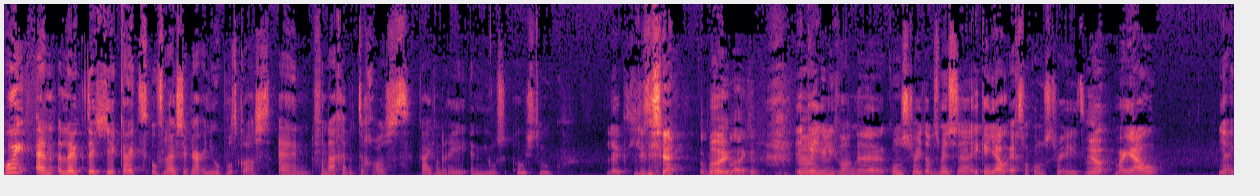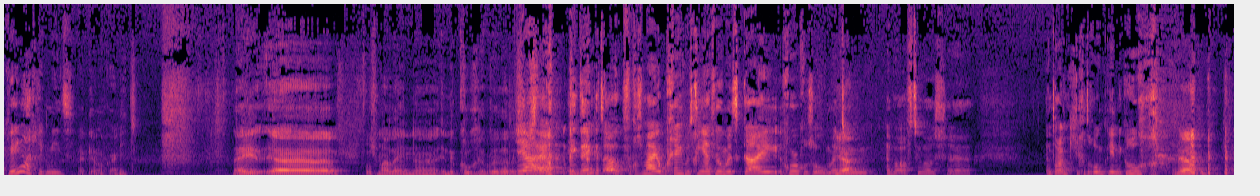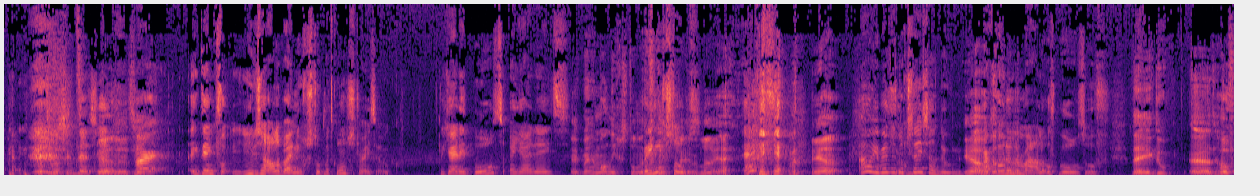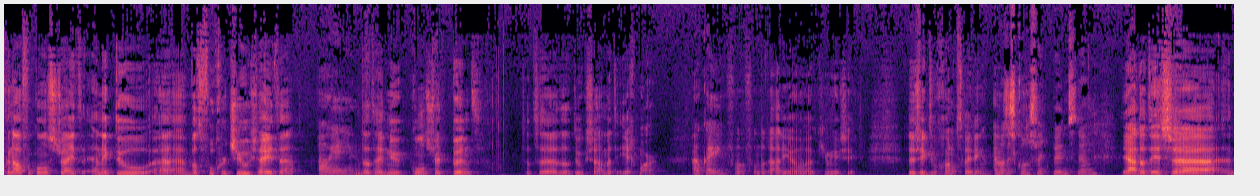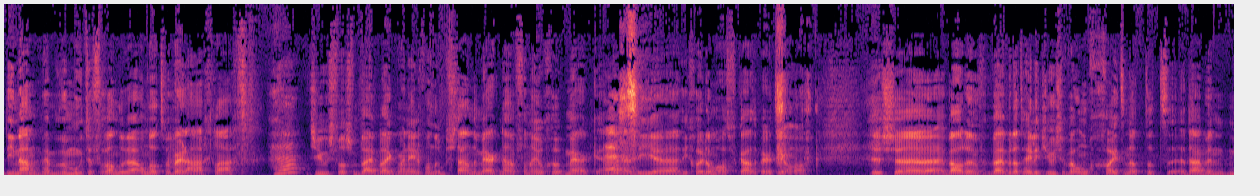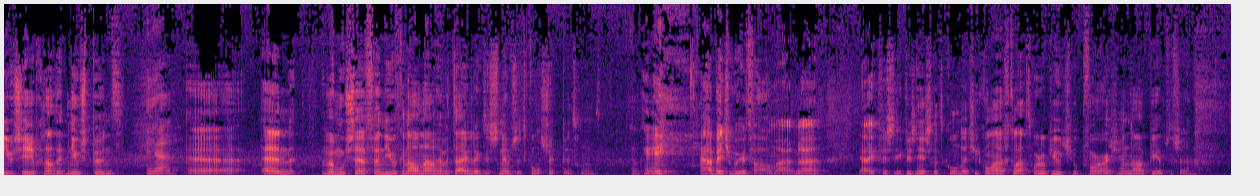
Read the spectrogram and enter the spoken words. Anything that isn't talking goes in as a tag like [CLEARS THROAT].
Hoi en leuk dat je kijkt of luistert naar een nieuwe podcast. En vandaag heb ik te gast Kai van der Ree en Niels Oosthoek. Leuk dat jullie er zijn. Dat moet blijken. Ik Ja. ken jullie van eh Concentrate. al. Tenminste, ik ken jou echt van Concentrate. Ja. Maar jou, ja, ik weet eigenlijk niet. Wij kennen elkaar niet. Nee, ja, volgens mij alleen eh, in de kroeg hebben we wel eens Ja, gestaan. hè? ik denk het ook. Volgens mij op een gegeven moment ging jij veel met Kai Gorgels om. En Ja. toen hebben we af en toe wel eens eh, een drankje gedronken in de kroeg. Ja, [LAUGHS] dat was het. Ja, dat is het. Maar ik denk, voor- jullie zijn allebei nu gestopt met Concentrate ook. Want jij deed Bolt en jij deed... Ik ben helemaal niet gestopt. Ben je niet met gestopt? Wat lul jij? [LAUGHS] ja. Oh, je bent het nog steeds aan het doen? Ja, maar gewoon een wel. normale of Bolt of... Nee, ik doe eh, het hoofdkanaal van Concentrate en ik doe eh, wat vroeger Juice heette. Oh, ja, ja. Dat heet nu Concentrate Punt. Dat, eh, dat doe ik samen met Igmar Oké. van, van de radio Q-Music. Dus ik doe gewoon nog twee dingen. En wat is Concentrate Punt dan? Ja, dat is... eh, die naam hebben we moeten veranderen omdat we werden aangeklaagd. Huh? Juice was blijk- blijkbaar een een of andere bestaande merknaam van een heel groot merk. En eh, die, eh die gooide allemaal advocaten op RTL af. Dus we, hadden, we hebben dat hele Juice hebben we omgegooid. En dat, dat, daar hebben we een nieuwe serie op gedaan, heet Nieuwspunt. Ja. En we moesten even een nieuwe kanaalnaam hebben tijdelijk. Dus toen hebben ze het Constrict Punt genoemd. Oké. Ja, een beetje weird verhaal. Maar ja, ik wist, ik wist niet eens dat het kon. Dat je kon aangeklaagd worden op YouTube voor als je een naampje hebt of zo.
